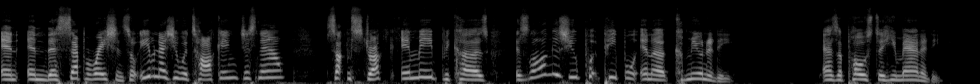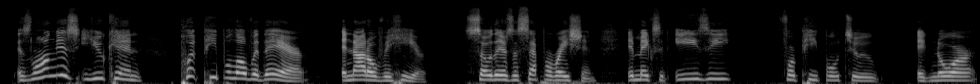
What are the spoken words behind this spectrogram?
and and the separation. So even as you were talking just now, something struck in me because as long as you put people in a community as opposed to humanity, as long as you can put people over there and not over here, so there's a separation, it makes it easy for people to ignore,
